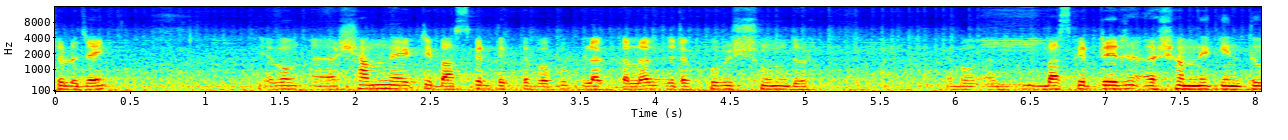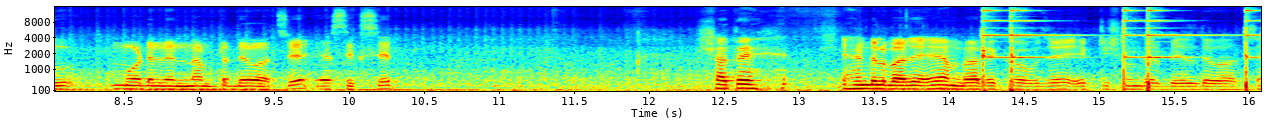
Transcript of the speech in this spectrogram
চলে যায়। এবং সামনে একটি বাস্কেট দেখতে পাবো ব্ল্যাক কালার যেটা খুবই সুন্দর। এবং বাস্কেটের সামনে কিন্তু মডেলের নামটা দেওয়া আছে এসিক্সের সাথে হ্যান্ডেলবারে আমরা দেখতে পাবো যে একটি সুন্দর বেল দেওয়া আছে।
